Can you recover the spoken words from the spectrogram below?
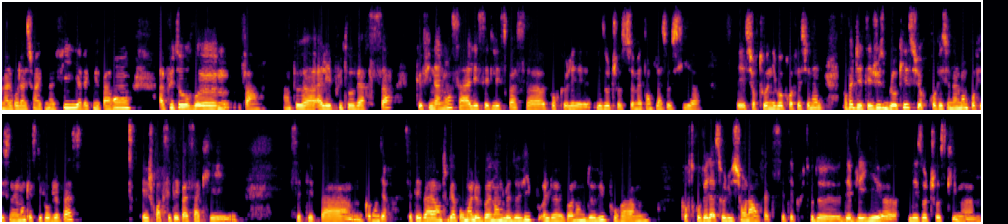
ma relation avec ma fille, avec mes parents, à plutôt, enfin, un peu aller plutôt vers ça que finalement ça a laissé de l'espace pour que les, autres choses se mettent en place aussi et surtout au niveau professionnel. En fait, j'étais juste bloquée sur professionnellement, professionnellement, qu'est-ce qu'il faut que je fasse Et je crois que c'était pas ça qui, c'était pas, comment dire, c'était pas, en tout cas pour moi, le bon angle de vue, le bon angle de vue pour euh, pour trouver la solution là. En fait, c'était plutôt de déblayer euh, les autres choses qui me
